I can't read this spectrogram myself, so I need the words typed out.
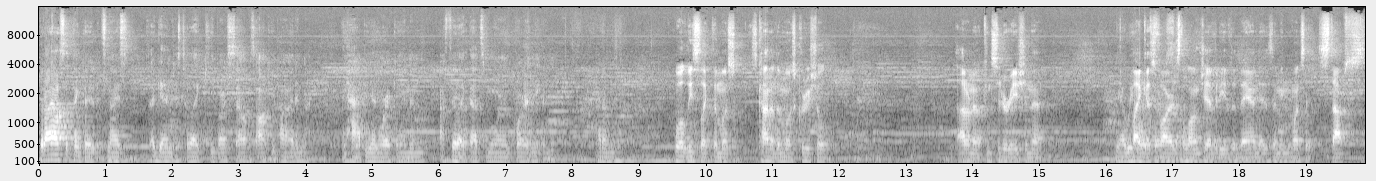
but I also think that it's nice again just to like keep ourselves occupied and and happy and working, and I feel like that's more important. And I don't know. Well, at least like the most, it's kind of the most crucial I don't know consideration that yeah, like as far as the longevity of the band is. I mean, once it stops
